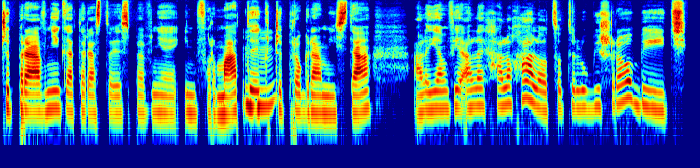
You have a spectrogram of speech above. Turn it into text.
czy prawnik, a teraz to jest pewnie informatyk mhm. czy programista, ale ja mówię, ale halo, halo, co ty lubisz robić?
